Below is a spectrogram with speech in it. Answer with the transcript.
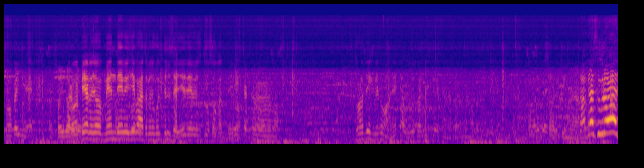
सौ का ही है। हो पहले जो मेन देवी जी बात बिल्कुल दिल से ये देवी तू सो कर दे। थोड़ा देख ले तो है क्या बोल बड़ी साढ़े तीन रहे सूरज!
